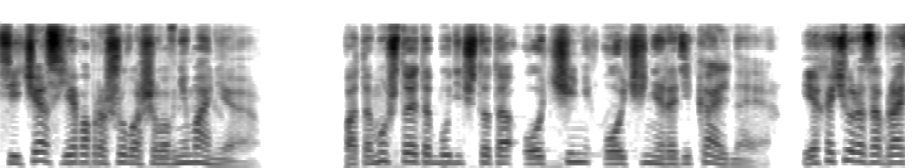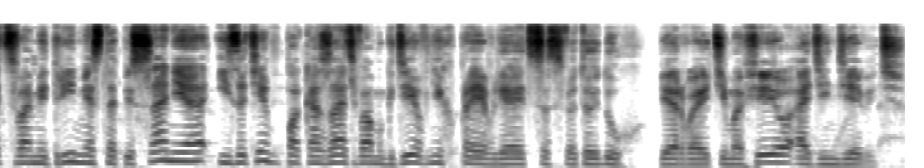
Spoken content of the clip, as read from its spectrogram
Сейчас я попрошу вашего внимания, потому что это будет что-то очень-очень радикальное. Я хочу разобрать с вами три места Писания и затем показать вам, где в них проявляется Святой Дух. 1 Тимофею 1.9.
